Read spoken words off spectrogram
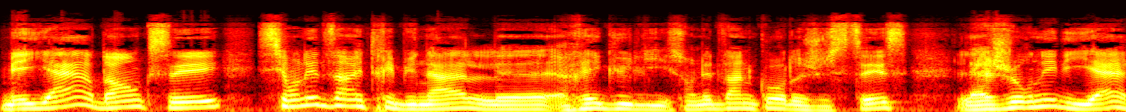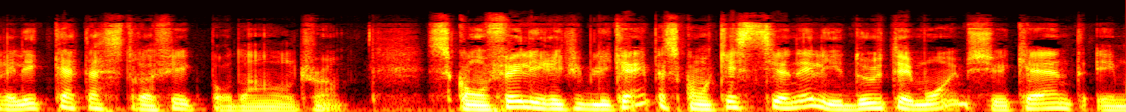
Mais hier, donc, c'est si on est devant un tribunal euh, régulier, si on est devant une cour de justice, la journée d'hier, elle est catastrophique pour Donald Trump. Ce qu'ont fait les républicains, parce qu'on questionnait les deux témoins, M. Kent et M.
